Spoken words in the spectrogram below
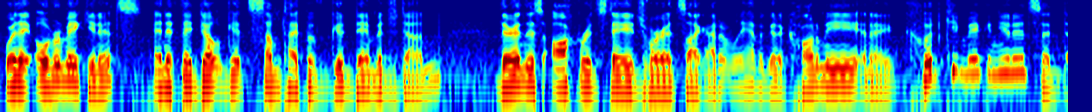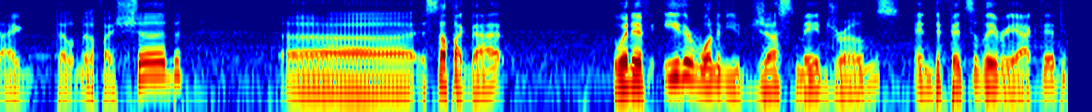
where they overmake units and if they don't get some type of good damage done they're in this awkward stage where it's like i don't really have a good economy and i could keep making units and i don't know if i should uh, stuff like that. When if either one of you just made drones and defensively reacted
